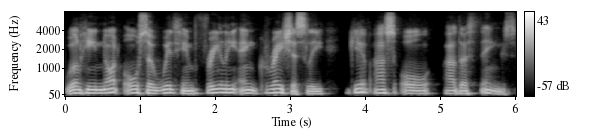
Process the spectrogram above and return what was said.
will he not also with him freely and graciously give us all other things?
